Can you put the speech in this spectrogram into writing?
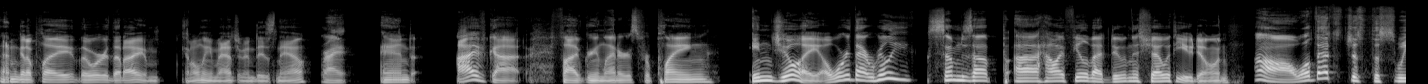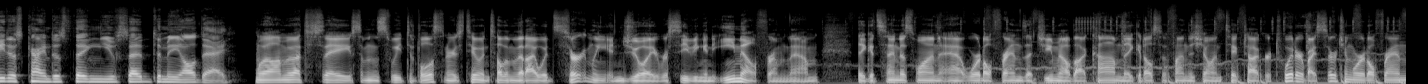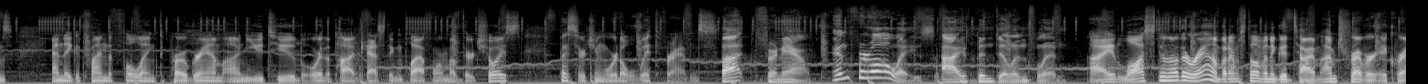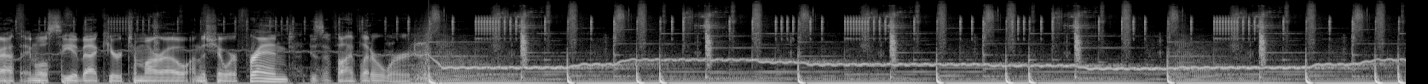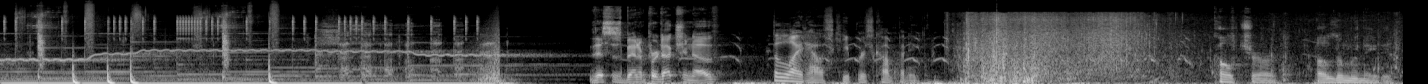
I'm going to play the word that I am, can only imagine it is now. Right. And I've got five green letters for playing enjoy, a word that really sums up uh, how I feel about doing this show with you, Dylan. Oh, well, that's just the sweetest, kindest thing you've said to me all day. Well, I'm about to say something sweet to the listeners too and tell them that I would certainly enjoy receiving an email from them. They could send us one at wordlefriends at gmail.com. They could also find the show on TikTok or Twitter by searching Wordle Friends, and they could find the full length program on YouTube or the podcasting platform of their choice by searching Wordle with Friends. But for now, and for always, I've been Dylan Flynn. I lost another round, but I'm still having a good time. I'm Trevor Ickrath, and we'll see you back here tomorrow on the show where friend is a five letter word. This has been a production of The Lighthouse Keepers Company. Culture illuminated.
